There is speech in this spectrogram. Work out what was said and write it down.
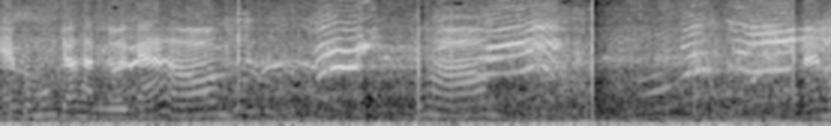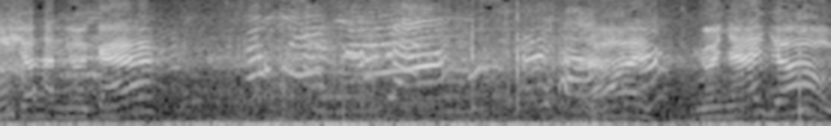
em có muốn trở thành người cá không? Muốn không? Ai muốn trở thành người cá. Rồi, người nhái vô.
